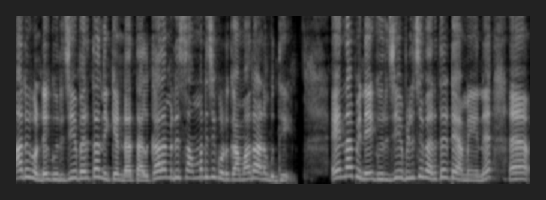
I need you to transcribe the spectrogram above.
അതുകൊണ്ട് ഗുരുജിയെ വരുത്താൻ നിൽക്കേണ്ട. തൽക്കാലം ഇത് സമ്മതിച്ചു കൊടുക്കാം. അതാണ് ബുദ്ധി. എന്നാൽ പിന്നെ ഗുരുജിയെ വിളിച്ചു വരുത്തട്ടെ അമ്മയെന്ന് ആ,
